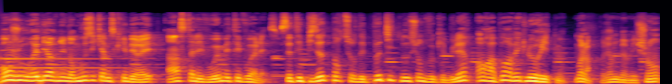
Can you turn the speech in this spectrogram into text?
Bonjour et bienvenue dans Musicam Scribere, installez-vous et mettez-vous à l'aise. Cet épisode porte sur des petites notions de vocabulaire en rapport avec le rythme. Voilà, rien de bien méchant,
